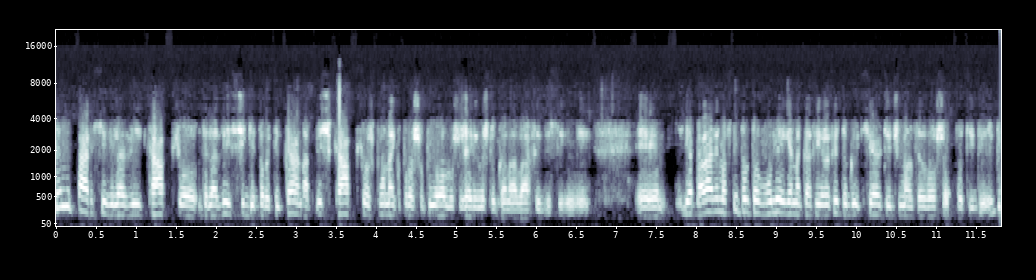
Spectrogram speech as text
δεν υπάρχει δηλαδή κάποιο, δηλαδή συγκεντρωτικά να πεις κάποιος που να εκπροσωπεί όλους τους Έλληνες του Καναδά αυτή τη στιγμή. Ε, για παράδειγμα, αυτή η πρωτοβουλία για να καθιερωθεί το Greek Heritage Month εδώ από την TSB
